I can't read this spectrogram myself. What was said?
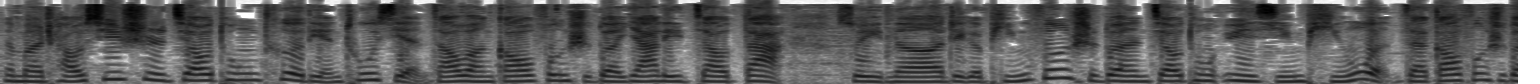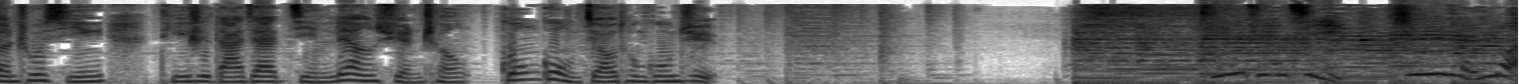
那么潮汐市交通特点凸显，早晚高峰时段压力较大，所以呢，这个平峰时段交通运行平稳，在高峰时段出行，提示大家尽量选乘公共交通工具。听天气知冷暖。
